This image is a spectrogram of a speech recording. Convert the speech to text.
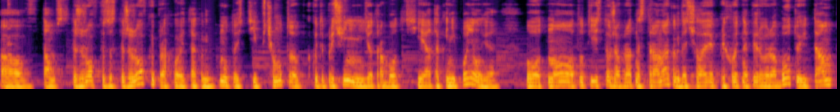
э, там стажировку за стажировкой проходит, а как, ну, то есть и почему-то по какой-то причине не идет работать. Я так и не понял ее. Вот, но тут есть тоже обратная сторона, когда человек приходит на первую работу, и там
